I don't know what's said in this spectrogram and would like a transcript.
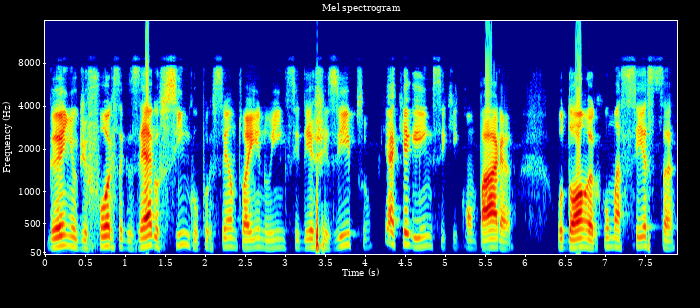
ganho de força de 0,5% aí no índice DXY, que é aquele índice que compara o dólar com uma cesta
